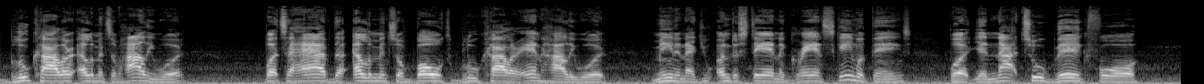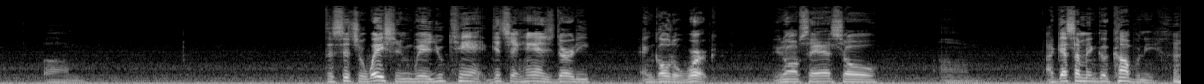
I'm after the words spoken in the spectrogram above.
blue collar, elements of Hollywood, but to have the elements of both blue collar and Hollywood, meaning that you understand the grand scheme of things, but you're not too big for um, the situation where you can't get your hands dirty and go to work. You know what I'm saying? So um, I guess I'm in good company. you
